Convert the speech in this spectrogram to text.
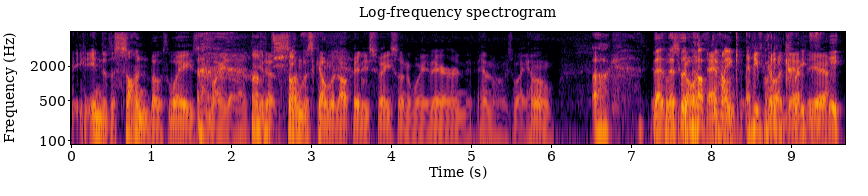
into the sun both ways. I might add. You know, the sun was coming up in his face on the way there and, and on his way home. Okay, that, that's enough to make anybody going down, crazy.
